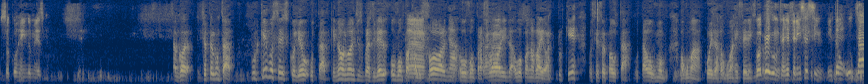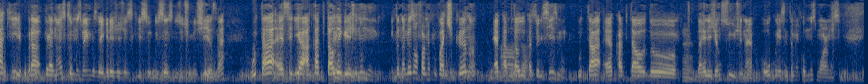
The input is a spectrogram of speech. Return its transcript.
socorrendo mesmo. Agora, deixa eu perguntar, por que você escolheu o TAP? Porque normalmente os brasileiros ou vão para é. Califórnia, ou vão para Flórida, ou vão para Nova York. Por que você foi para Utah? Utah alguma, alguma coisa, alguma referência? Boa pergunta, você? referência sim. Então, Utah aqui, para nós que somos membros da Igreja Jesus Cristo dos Santos dos Últimos Dias, né? Utah é, seria a capital sim. da igreja no mundo. Então, da mesma forma que o Vaticano é a capital ah, tá. do catolicismo, Utah é a capital do, hum. da religião Suji, né? Ou conhecido também como os Mormons.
